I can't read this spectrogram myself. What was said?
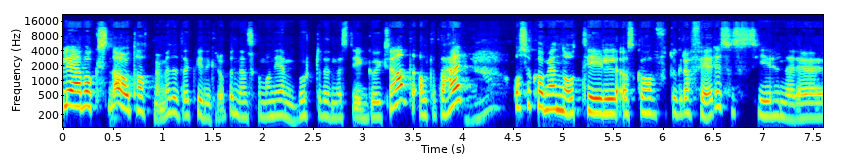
ble jeg voksen da, og tatt med meg dette kvinnekroppen, den skal man gjemme bort, og den er stygg, og ikke sant, alt dette her. Og så kommer jeg nå til og skal fotografere, så sier hun, der,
